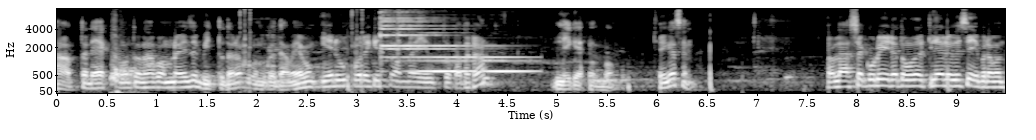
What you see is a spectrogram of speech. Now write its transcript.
ধাপ। তাহলে একটা মাত্র ধাপ আমরা এই যে বৃত্ত দ্বারা পূরণ করে দেবো। এবং এর উপরে কিন্তু আমরা এই উক্ত কথাটা লিখে ফেলব। ঠিক আছে? তাহলে আশা করি এটা তোমাদের ক্লিয়ার হয়েছে এবার আমার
